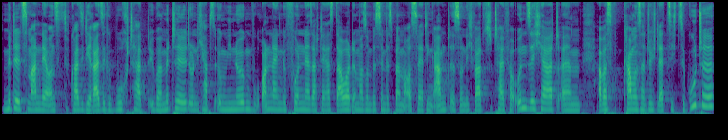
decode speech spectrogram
Mittelsmann, der uns quasi die Reise gebucht hat, übermittelt und ich habe es irgendwie nirgendwo online gefunden. Er sagte, es dauert immer so ein bisschen, bis beim Auswärtigen Amt ist und ich war total verunsichert. Ähm, aber es kam uns natürlich letztlich zugute,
